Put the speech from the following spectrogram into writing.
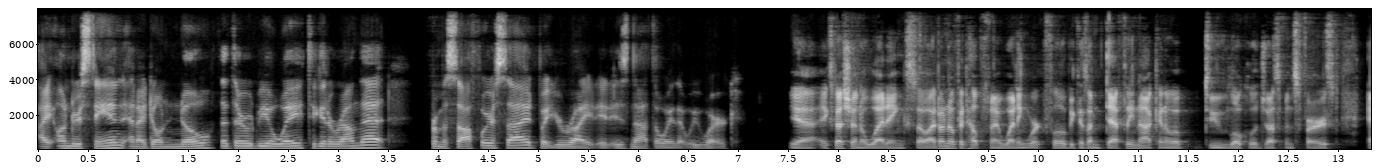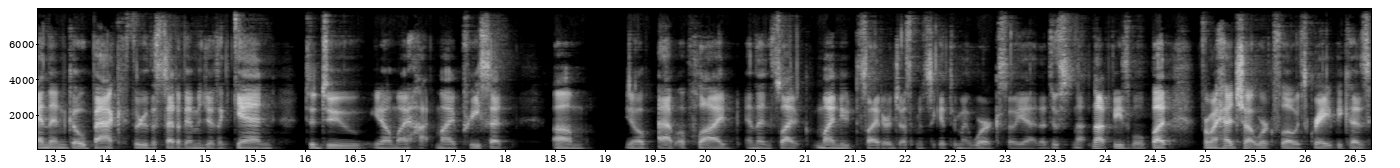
I understand and I don't know that there would be a way to get around that from a software side, but you're right. It is not the way that we work. Yeah, especially on a wedding. So I don't know if it helps my wedding workflow because I'm definitely not going to do local adjustments first and then go back through the set of images again to do, you know, my my preset um, you know app applied and then slide minute slider adjustments to get through my work. So yeah that's just not, not feasible. But for my headshot workflow it's great because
